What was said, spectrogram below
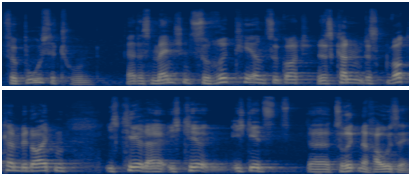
für Buße tun. Ja, dass Menschen zurückkehren zu Gott. Das, kann, das Wort kann bedeuten, ich, kehre, ich, kehre, ich gehe jetzt äh, zurück nach Hause.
